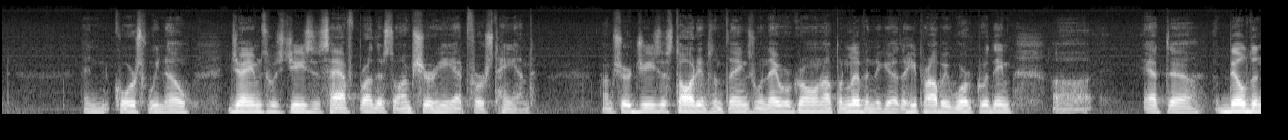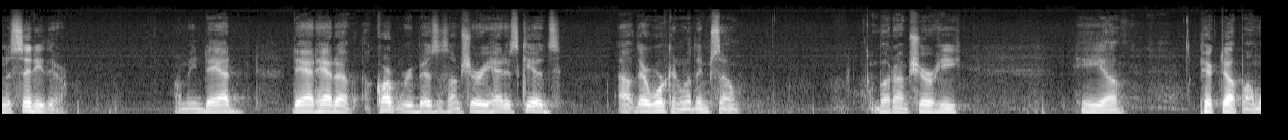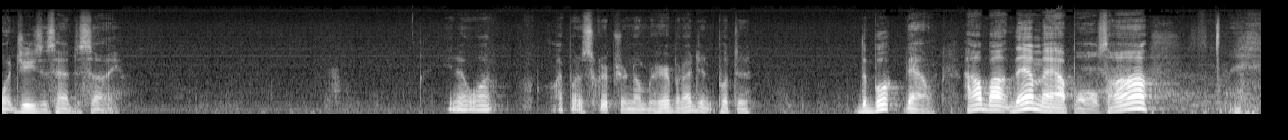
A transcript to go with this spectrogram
And of course, we know James was Jesus' half brother, so I'm sure he had firsthand. I'm sure Jesus taught him some things when they were growing up and living together. He probably worked with him uh, at uh, building the city there. I mean, Dad, Dad had a, a, carpentry business. I'm sure he had his kids out there working with him. So, but I'm sure he he uh, picked up on what Jesus had to say. You know what? I put a scripture number here, but I didn't put the the book down. How about them apples, huh?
